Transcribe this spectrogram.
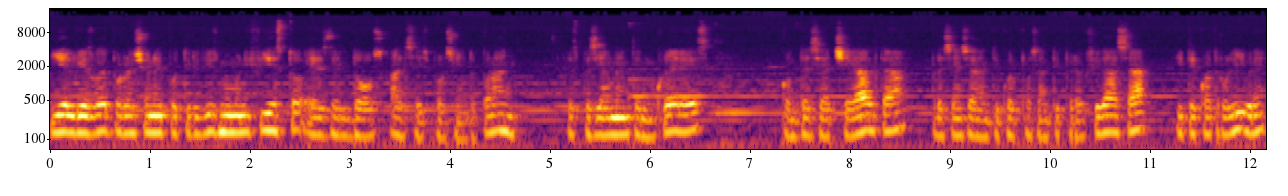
y el riesgo de progresión a hipotiroidismo manifiesto es del 2 al 6% por año, especialmente en mujeres con TSH alta presencia de anticuerpos antiperoxidasa y T4 libre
